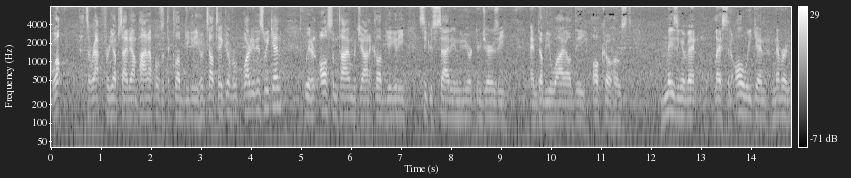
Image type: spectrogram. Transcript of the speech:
Well, that's a wrap for the Upside Down Pineapples at the Club Giggity Hotel Takeover Party this weekend. We had an awesome time with John at Club Giggity, Secret Society in New York, New Jersey, and WYLD, all co-host. Amazing event, lasted all weekend, never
